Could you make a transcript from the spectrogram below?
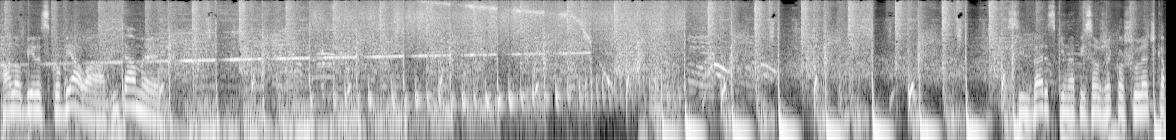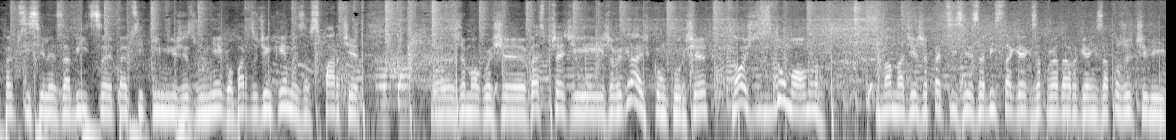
Halo Bielsko-Biała, witamy. Silwerski napisał, że koszuleczka Pepsi Sile Zabijcy Pepsi Team już jest u niego. Bardzo dziękujemy za wsparcie, e, że mogłeś e, wesprzeć i że wygrałeś w konkursie. Noś z dumą. Mam nadzieję, że Pepsi Sile Zabijcy, tak jak zapowiada organizatorzy, czyli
